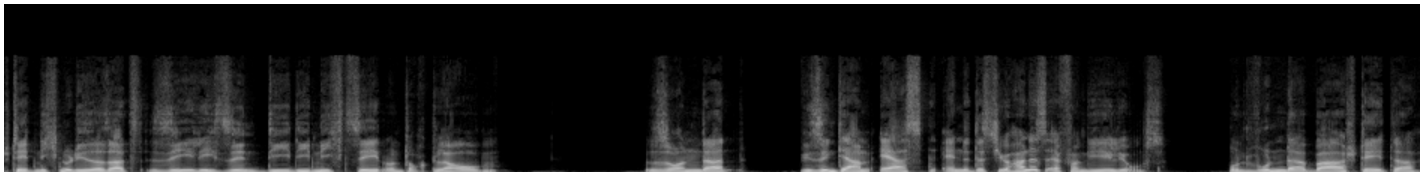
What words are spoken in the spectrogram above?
steht nicht nur dieser Satz, selig sind die, die nicht sehen und doch glauben, sondern wir sind ja am ersten Ende des Johannesevangeliums. Und wunderbar steht da,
